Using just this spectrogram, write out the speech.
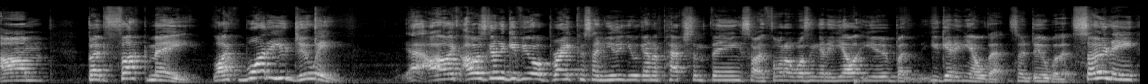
Um, but fuck me. Like, what are you doing? I, I was going to give you a break because I knew that you were going to patch some things, so I thought I wasn't going to yell at you, but you're getting yelled at, so deal with it. Sony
